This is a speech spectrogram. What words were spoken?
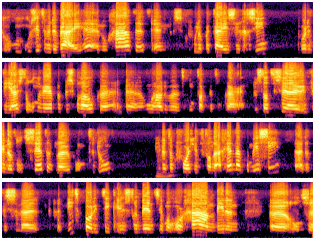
hoe, hoe, zitten we erbij hè? en hoe gaat het en voelen partijen zich gezien worden de juiste onderwerpen besproken? Uh, hoe houden we het contact met elkaar? Dus dat is, uh, ik vind dat ontzettend leuk om te doen. Je bent ook voorzitter van de agendacommissie. Nou, dat is een, een niet-politiek instrument, zeg maar, orgaan binnen uh, onze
